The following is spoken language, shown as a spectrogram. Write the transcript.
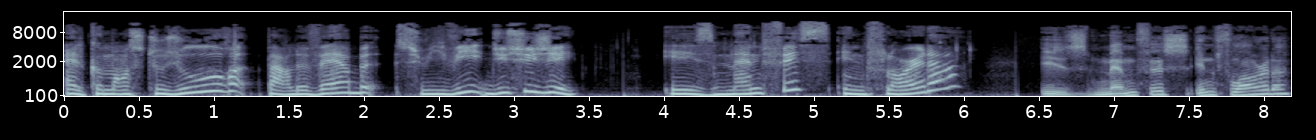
Elles commencent toujours par le verbe suivi du sujet. Is Memphis in Florida? Is Memphis in Florida?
